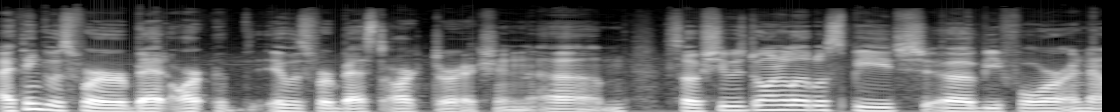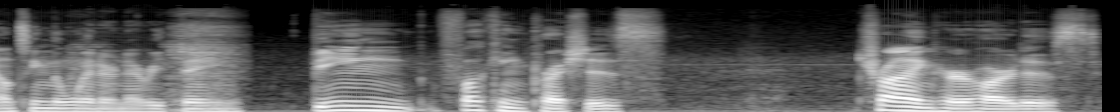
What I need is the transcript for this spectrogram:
I think it was for best art. It was for best art direction. Um, so she was doing a little speech uh, before announcing the winner and everything, being fucking precious, trying her hardest.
